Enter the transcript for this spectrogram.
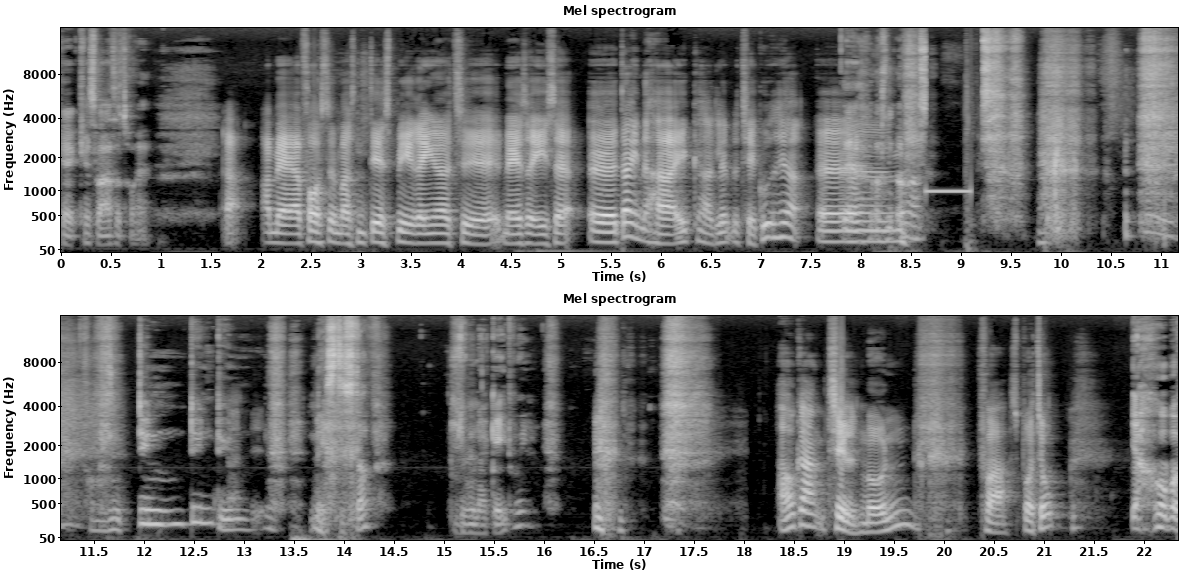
kan, kan svare sig, tror jeg. Ja, men jeg forestiller mig sådan, DSB ringer til NASA og ESA. Øh, der er en, der har ikke har glemt at tjekke ud her. Øh, ja, og sådan, åh, dyn, dyn, dyn. Næste stop. Lunar Gateway. Afgang til månen fra spor 2. Jeg håber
